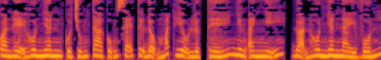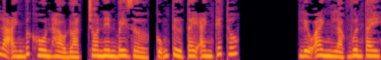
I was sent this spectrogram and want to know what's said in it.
quan hệ hôn nhân của chúng ta cũng sẽ tự động mất hiệu lực thế nhưng anh nghĩ, đoạn hôn nhân này vốn là anh bức hôn hào đoạt, cho nên bây giờ, cũng từ tay anh kết thúc. Liệu anh lạc vươn tay,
